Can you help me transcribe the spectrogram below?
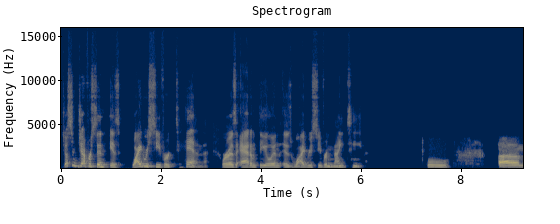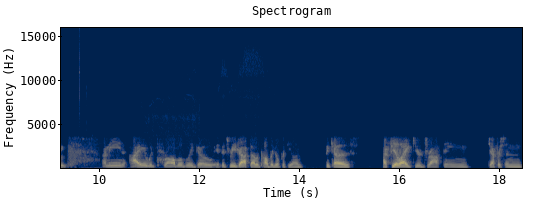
Justin Jefferson is wide receiver 10, whereas Adam Thielen is wide receiver 19. Ooh. Um, I mean, I would probably go if it's redraft. I would probably go for Thielen because I feel like you're drafting Jefferson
